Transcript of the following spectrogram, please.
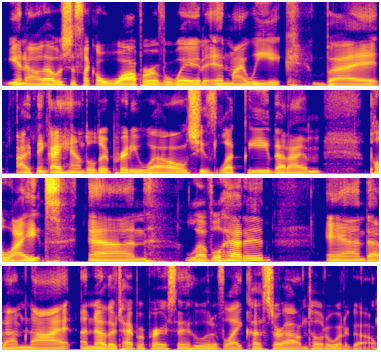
you know, that was just like a whopper of a way to end my week, but I think I handled it pretty well. She's lucky that I'm polite and level headed and that I'm not another type of person who would have like cussed her out and told her where to go.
